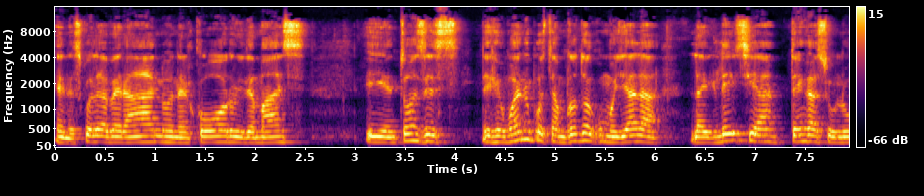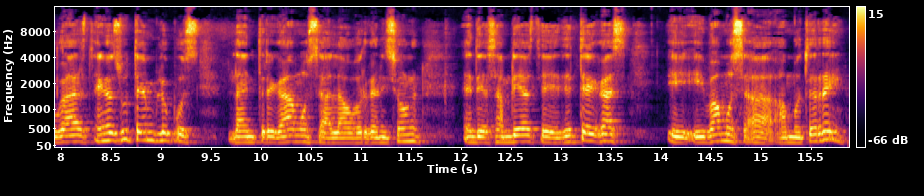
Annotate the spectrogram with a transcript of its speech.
en la escuela de verano, en el coro y demás. Y entonces dije, bueno, pues tan pronto como ya la, la iglesia tenga su lugar, tenga su templo, pues la entregamos a la organización de asambleas de, de Texas y, vamos a, a, Monterrey.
